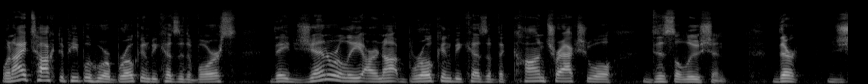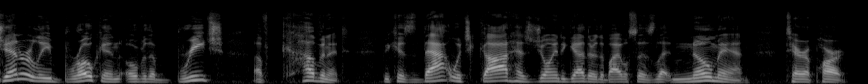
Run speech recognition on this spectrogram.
when I talk to people who are broken because of divorce, they generally are not broken because of the contractual dissolution. They're generally broken over the breach of covenant because that which God has joined together, the Bible says, let no man tear apart.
